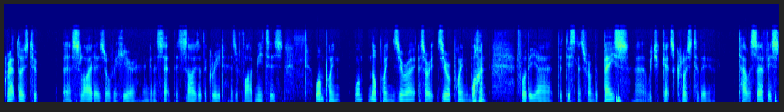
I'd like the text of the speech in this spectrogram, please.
grab those two uh, sliders over here. I'm going to set the size of the grid as a 5 meters, 1.1, 0.0, uh, sorry, 0.1 for the, uh, the distance from the base, uh, which it gets close to the tower surface,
